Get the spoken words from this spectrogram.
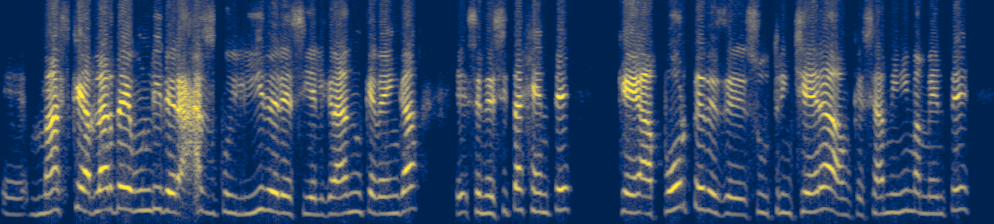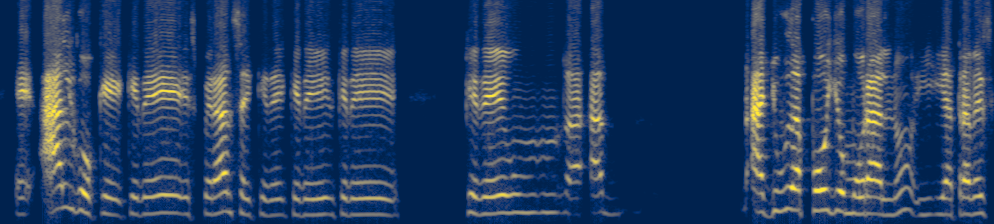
eh, más que hablar de un liderazgo y líderes y el gran que venga, eh, se necesita gente que aporte desde su trinchera, aunque sea mínimamente, eh, algo que, que, dé esperanza y que dé, que dé, que dé, que dé un, ayuda, apoyo moral, ¿no? Y, a través,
